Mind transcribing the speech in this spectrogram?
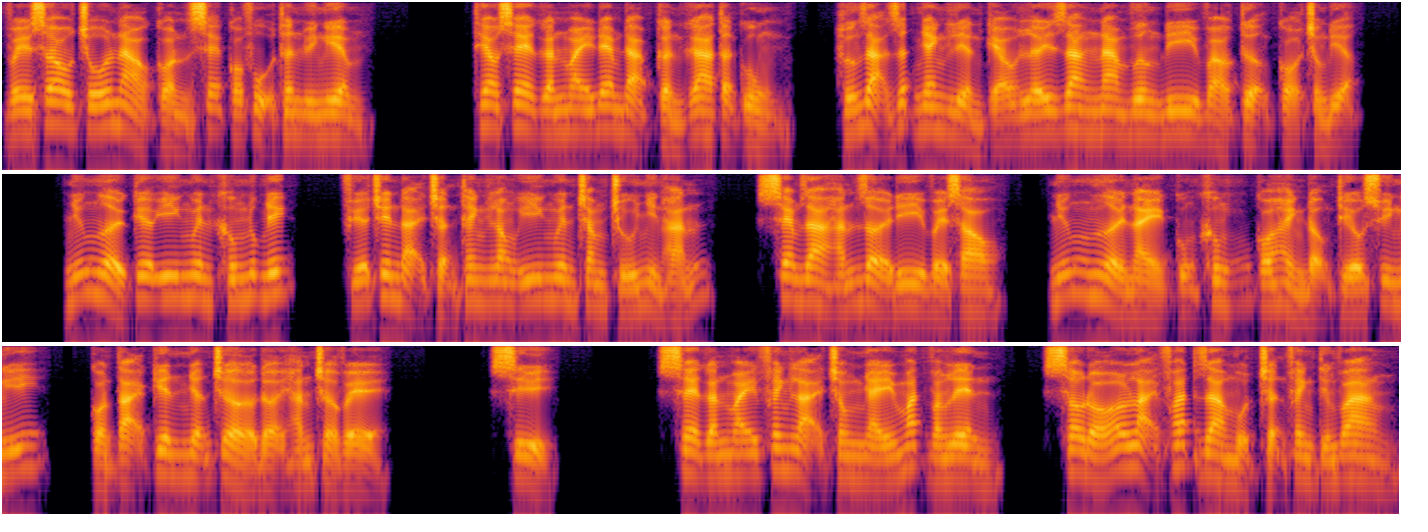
về sau chỗ nào còn sẽ có phụ thân uy nghiêm. Theo xe gắn máy đem đạp cần ga tận cùng, hướng dạ rất nhanh liền kéo lấy Giang Nam Vương đi vào tượng cỏ trồng địa. Những người kia y nguyên không núp đích, phía trên đại trận Thanh Long y nguyên chăm chú nhìn hắn, xem ra hắn rời đi về sau, những người này cũng không có hành động thiếu suy nghĩ, còn tại kiên nhẫn chờ đợi hắn trở về. Xì. Xe gắn máy phanh lại trong nháy mắt vang lên, sau đó lại phát ra một trận phanh tiếng vang.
